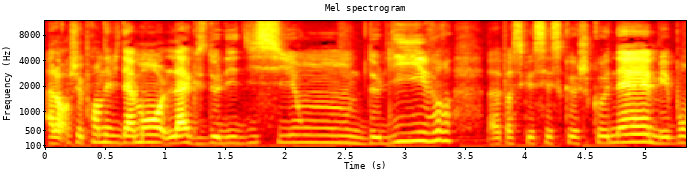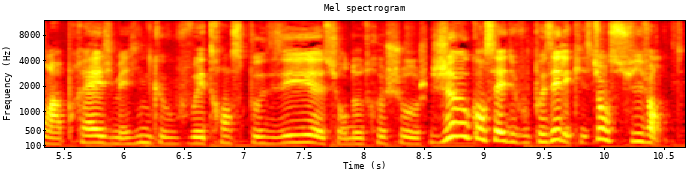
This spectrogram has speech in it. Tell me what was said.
Alors je vais prendre évidemment l'axe de l'édition de livres, euh, parce que c'est ce que je connais, mais bon après j'imagine que vous pouvez transposer euh, sur d'autres choses. Je vous conseille de vous poser les questions suivantes.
